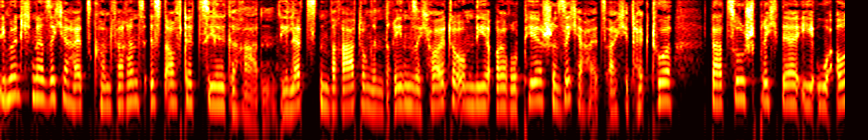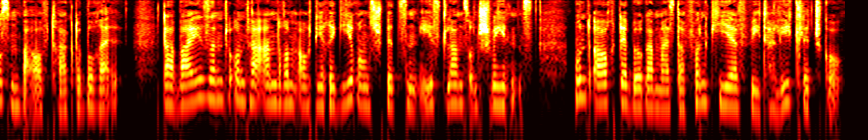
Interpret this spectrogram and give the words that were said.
Die Münchner Sicherheitskonferenz ist auf der Zielgeraden. Die letzten Beratungen drehen sich heute um die europäische Sicherheitsarchitektur. Dazu spricht der EU-Außenbeauftragte Borrell. Dabei sind unter anderem auch die Regierungsspitzen Estlands und Schwedens und auch der Bürgermeister von Kiew Vitali Klitschko.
